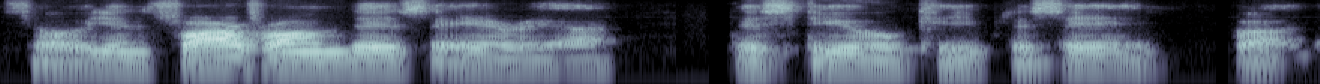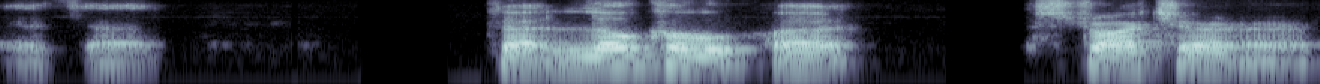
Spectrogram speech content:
So in far from this area, they still keep the same, but it's uh, the local uh, structure,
